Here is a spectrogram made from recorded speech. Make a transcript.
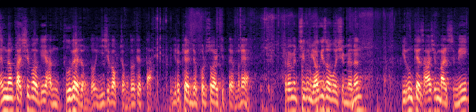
액면가 10억이 한 두 배 정도, 20억 정도 됐다. 이렇게 이제 볼 수가 있기 때문에 그러면 지금 여기서 보시면은 이분께서 하신 말씀이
